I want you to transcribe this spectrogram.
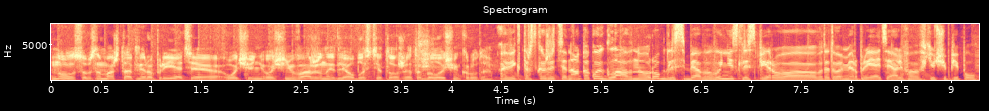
ну, собственно, масштаб мероприятия очень-очень важен и для области тоже. Это было очень круто. А, Виктор, скажите, ну а какой главный урок для себя вы вынесли с первого вот этого мероприятия Alpha Future People?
